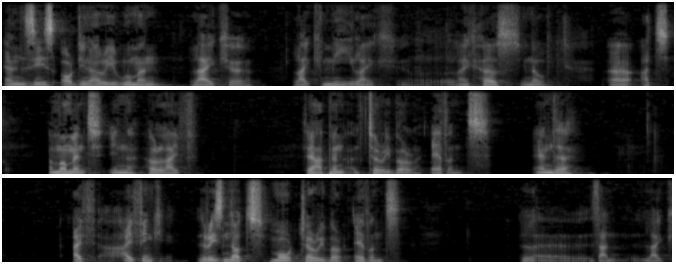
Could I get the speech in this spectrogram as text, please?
and this ordinary woman, like uh, like me, like uh, like us, you know, uh, at a moment in her life, there happened a terrible event, and uh, I th- I think there is not more terrible event uh, than like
